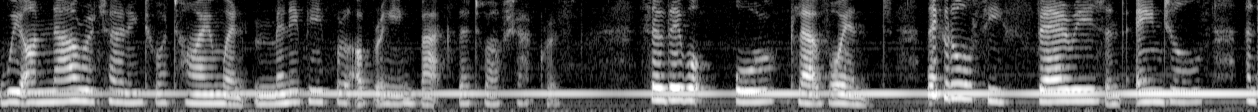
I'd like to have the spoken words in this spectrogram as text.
we are now returning to a time when many people are bringing back their 12 chakras. So they were all clairvoyant. They could all see fairies and angels and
